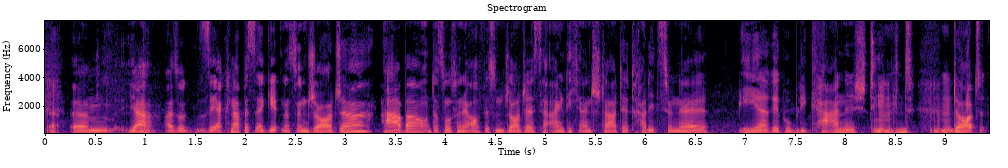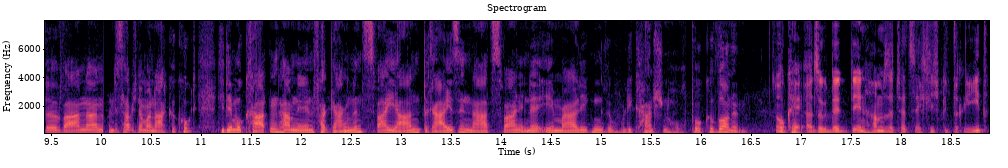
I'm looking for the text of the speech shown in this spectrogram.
Ja. Ähm, ja, also sehr knappes Ergebnis in Georgia. Aber, und das muss man ja auch wissen, Georgia ist ja eigentlich ein Staat, der traditionell eher republikanisch tickt. Mhm. mhm. Dort äh, waren dann, und das habe ich nochmal nachgeguckt, die Demokraten haben in den vergangenen zwei Jahren drei Senatswahlen in der ehemaligen republikanischen Hochburg gewonnen. Okay, also den, den haben sie tatsächlich gedreht.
